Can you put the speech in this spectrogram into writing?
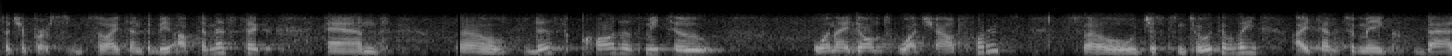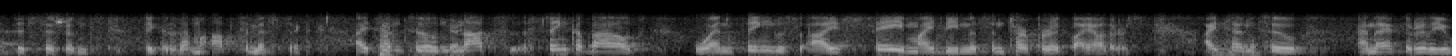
such a person, so I tend to be optimistic and so this causes me to, when I don't watch out for it, so just intuitively, I tend to make bad decisions because I'm optimistic. I tend to okay. not think about when things I say might be misinterpreted by others. I mm-hmm. tend to, and I have to really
